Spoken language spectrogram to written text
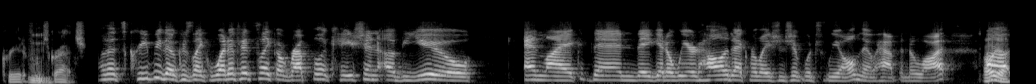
create it from Hmm. scratch. well, that's creepy though, because like, what if it's like a replication of you? And like then they get a weird holodeck relationship, which we all know happened a lot. Oh yeah. uh,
